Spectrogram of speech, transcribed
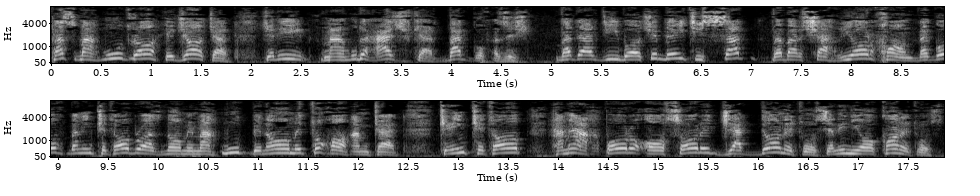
پس محمود را هجا کرد یعنی محمود حجف کرد بد گفت ازش. و در دیباچه بیتی صد و بر شهریار خواند و گفت من این کتاب را از نام محمود به نام تو خواهم کرد که این کتاب همه اخبار و آثار جدان توست یعنی نیاکان توست.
